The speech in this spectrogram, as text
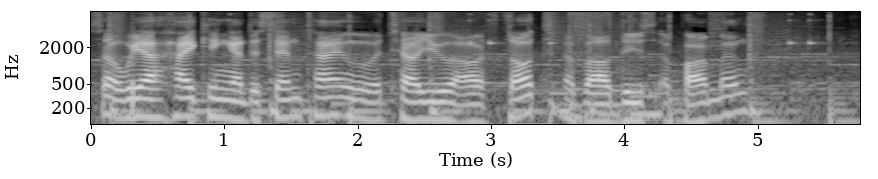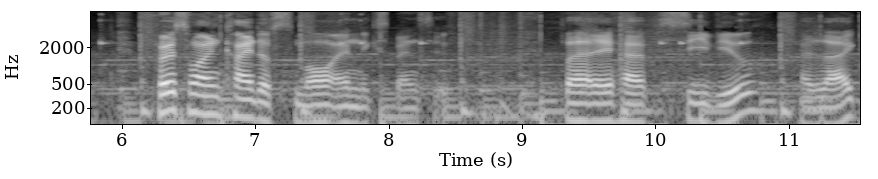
So we are hiking at the same time. We will tell you our thought about this apartment. First one kind of small and expensive, but they have sea view. I like,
